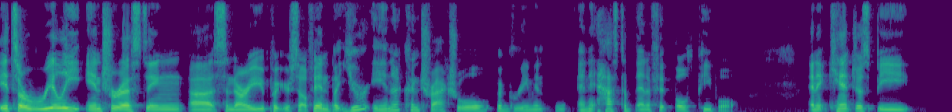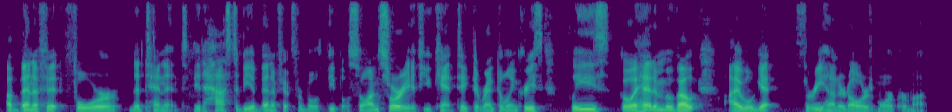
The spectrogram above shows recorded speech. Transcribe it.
it's a really interesting uh, scenario you put yourself in but you're in a contractual agreement and it has to benefit both people. And it can't just be a benefit for the tenant. It has to be a benefit for both people. So i'm sorry if you can't take the rental increase. Please go ahead and move out. I will get $300 more per month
